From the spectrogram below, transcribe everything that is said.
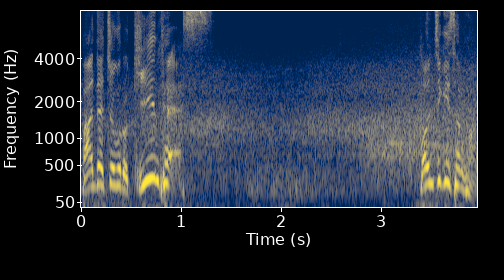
반대쪽으로 긴 패스. 던지기 상황.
